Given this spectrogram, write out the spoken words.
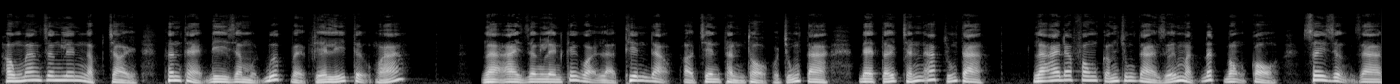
hồng mang dâng lên ngập trời, thân thể đi ra một bước về phía lý tự hóa. Là ai dâng lên cái gọi là thiên đạo ở trên thần thổ của chúng ta để tới chấn áp chúng ta? Là ai đã phong cấm chúng ta dưới mặt đất vọng cổ, xây dựng ra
